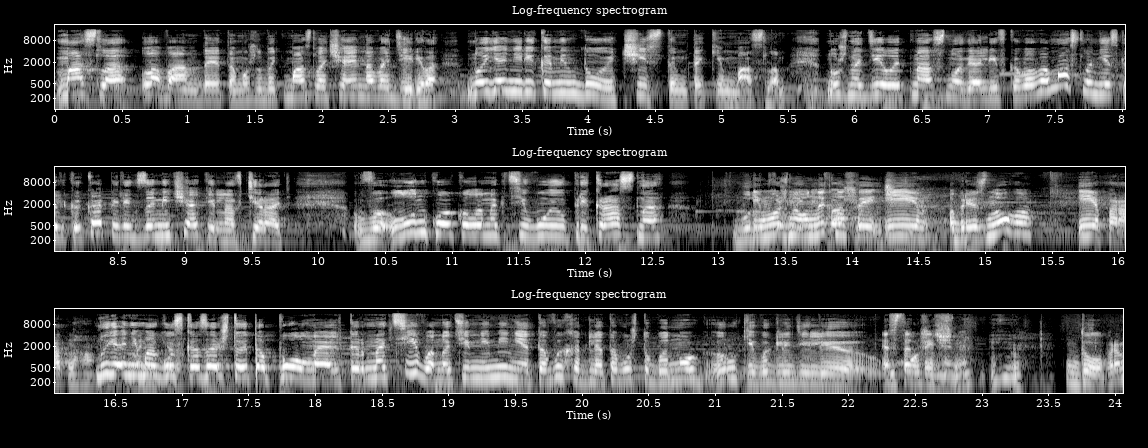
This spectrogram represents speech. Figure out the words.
масло лаванды, это может быть масло чайного дерева. Но я не рекомендую чистым таким маслом. Нужно делать на основе оливкового масла, несколько капелек, замечательно втирать в лунку околоногтевую, прекрасно будут І можна выглядеть ваши уникнути ручки. і обрізного, і апаратного. Ну, я не могу манікюру. сказать, что это полная альтернатива, но тем не менее это выход для того, чтобы ног- руки выглядели Естетично. ухоженными. Добре.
